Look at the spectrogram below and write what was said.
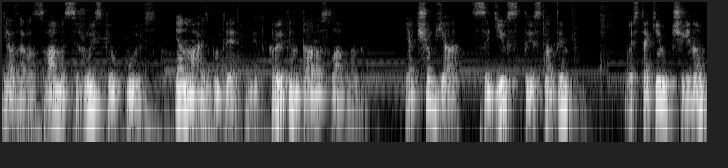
я зараз з вами сижу і спілкуюсь. Я намагаюсь бути відкритим та розслабленим. Якщо б я сидів стиснутим ось таким чином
